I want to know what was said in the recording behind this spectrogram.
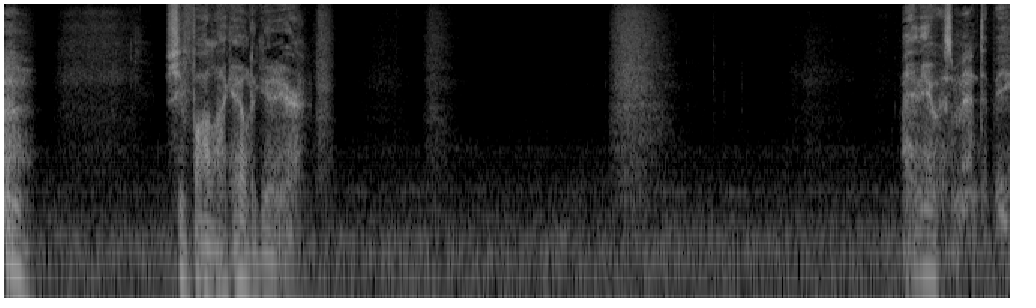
she fought like hell to get here. Maybe it was meant to be.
